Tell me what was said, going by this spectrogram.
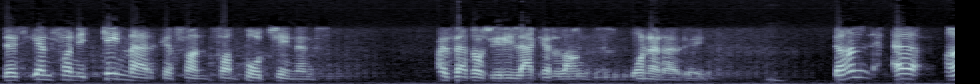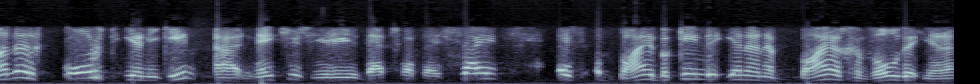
dis een van die kenmerke van van potsendings. Is dat ons hierdie lekker lang onderhoude het. Dan 'n uh, ander kort enetjie, uh, net soos hierdie that's what they say, is 'n baie bekende een en 'n baie gewilde een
